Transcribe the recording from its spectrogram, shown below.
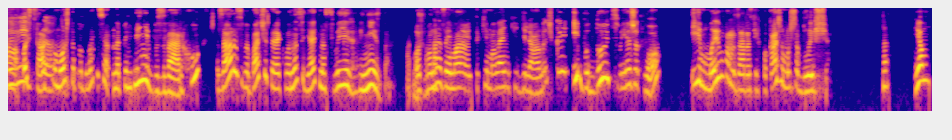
А, ось так ви можете подивитися на пінгвінів зверху. Зараз ви бачите, як вони сидять на своїх гніздах. От вони займають такі маленькі діляночки і будують своє житло. І ми вам зараз їх покажемо ще ближче. Йом.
